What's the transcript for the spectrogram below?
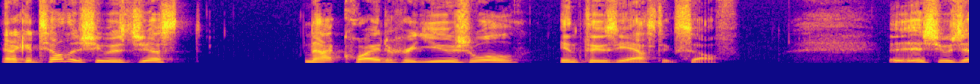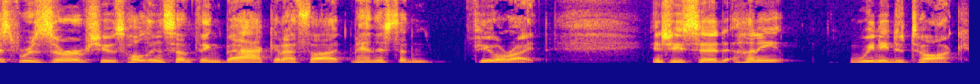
And I could tell that she was just not quite her usual enthusiastic self. Uh, she was just reserved. She was holding something back. And I thought, man, this doesn't feel right. And she said, honey, we need to talk.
